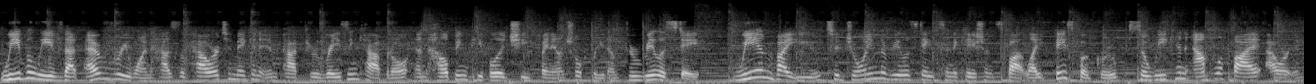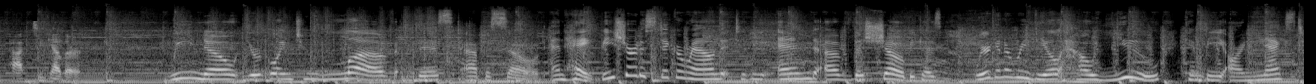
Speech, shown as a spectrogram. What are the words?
We believe that everyone has the power to make an impact through raising capital and helping people achieve financial freedom through real estate. We invite you to join the Real Estate Syndication Spotlight Facebook group so we can amplify our impact together. We know you're going to love this episode. And hey, be sure to stick around to the end of the show because we're going to reveal how you can be our next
